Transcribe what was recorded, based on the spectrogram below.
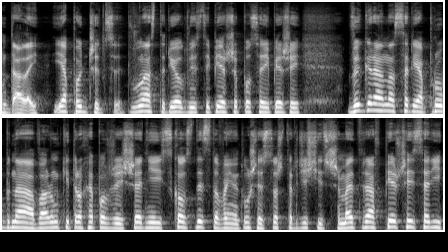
Dalej, Japończycy, 12 Rio, 21 po serii pierwszej, wygrana seria próbna, warunki trochę powyżej średniej, skok zdecydowanie dłuższy, 143 metry, a w pierwszej serii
